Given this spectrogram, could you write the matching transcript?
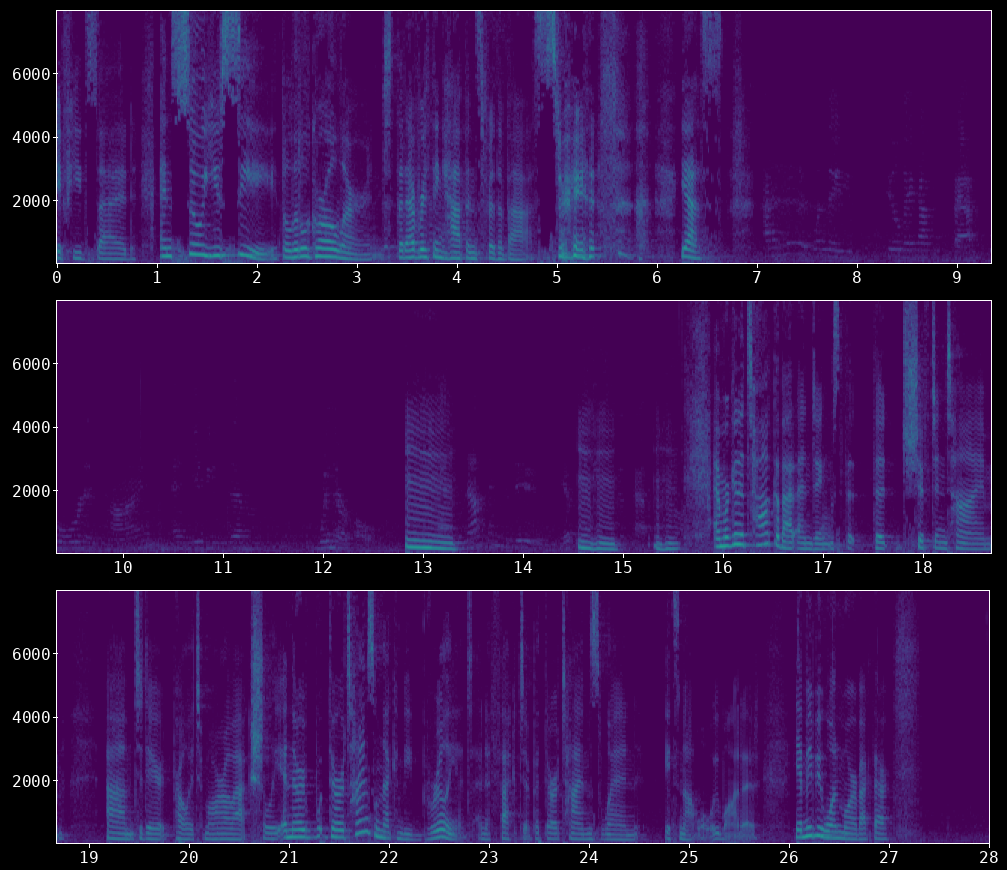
if he'd said, "And so you see, the little girl learned that everything happens for the best," right? yes. I hate it when they feel they have to fast forward in time and give you them when they're old. Mm. Nothing to do. Yep. hmm Just happen. hmm And we're going to talk about endings that, that shift in time um, today, or probably tomorrow, actually. And there, there are times when that can be brilliant and effective, but there are times when it's not what we wanted. Yeah, maybe one more back there.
